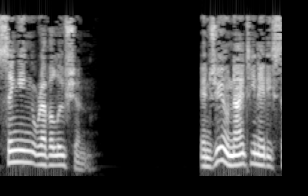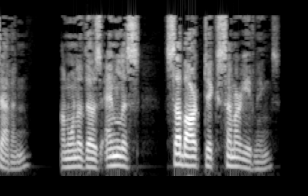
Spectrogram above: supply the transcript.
singing revolution. In June 1987, on one of those endless subarctic summer evenings,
